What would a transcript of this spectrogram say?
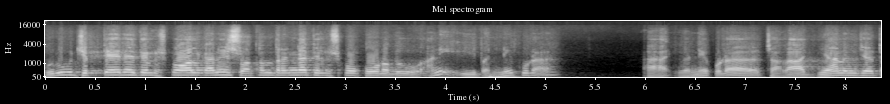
గురువు చెప్తేనే తెలుసుకోవాలి కానీ స్వతంత్రంగా తెలుసుకోకూడదు అని ఇవన్నీ కూడా ఇవన్నీ కూడా చాలా అజ్ఞానం చేత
